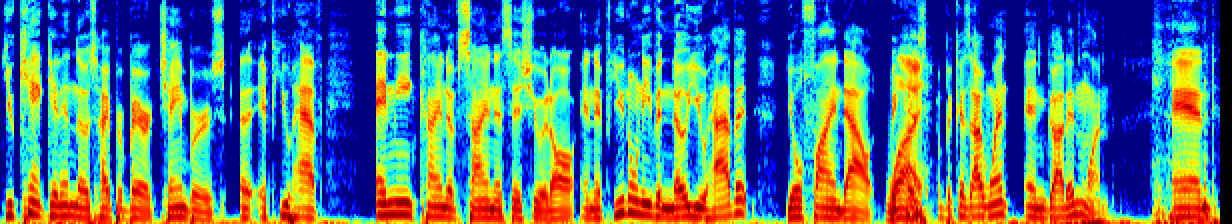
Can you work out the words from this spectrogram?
You can't get in those hyperbaric chambers uh, if you have any kind of sinus issue at all. And if you don't even know you have it, you'll find out. Why? Because, because I went and got in one, and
